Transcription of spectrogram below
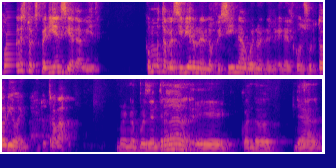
¿Cuál es tu experiencia, David? ¿Cómo te recibieron en la oficina, bueno, en el, consultorio, en, tu trabajo? Bueno, pues de entrada, eh, cuando ya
